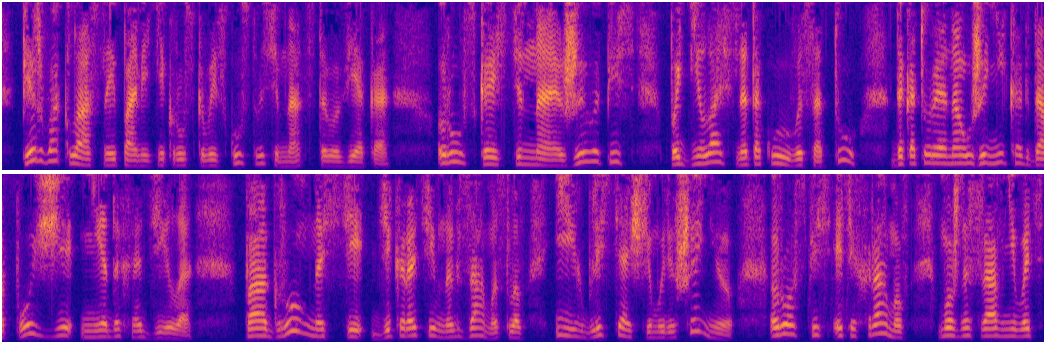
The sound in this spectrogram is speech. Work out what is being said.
– первоклассный памятник русского искусства XVII века. Русская стенная живопись поднялась на такую высоту, до которой она уже никогда позже не доходила. По огромности декоративных замыслов и их блестящему решению роспись этих храмов можно сравнивать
